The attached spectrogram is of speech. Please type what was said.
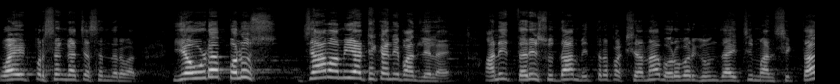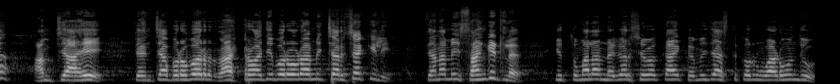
वाईट प्रसंगाच्या संदर्भात. एवढं पलूस जाम आम्ही या ठिकाणी बांधलेलं आहे. आणि तरी सुद्धा मित्रपक्षांना बरोबर घेऊन जायची मानसिकता आमची आहे. त्यांच्याबरोबर राष्ट्रवादी बरोबर आम्ही चर्चा केली. त्यांना मी सांगितलं की तुम्हाला नगरसेवक काय कमी जास्त करून वाढवून देऊ.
